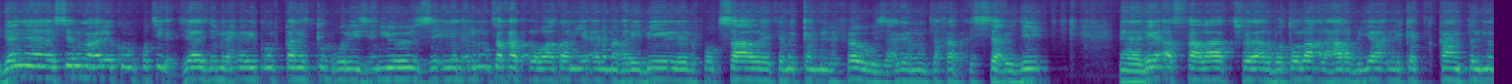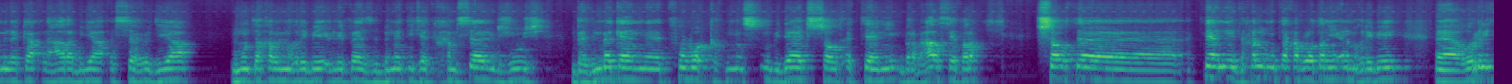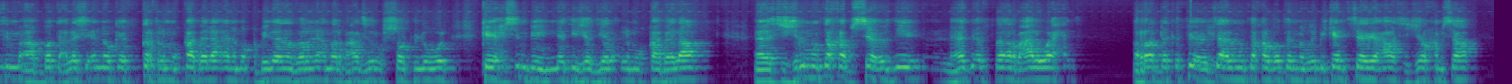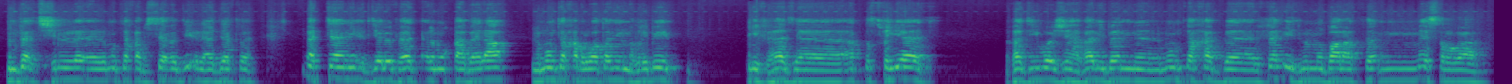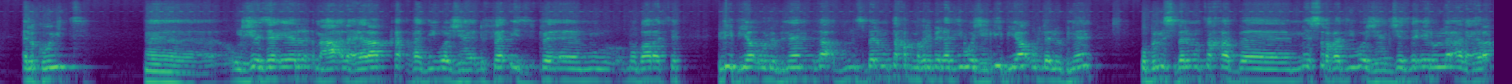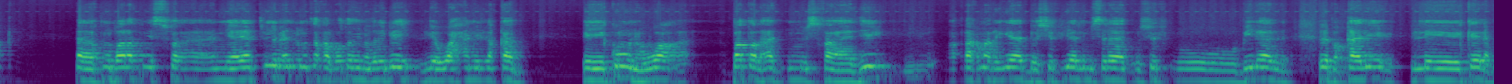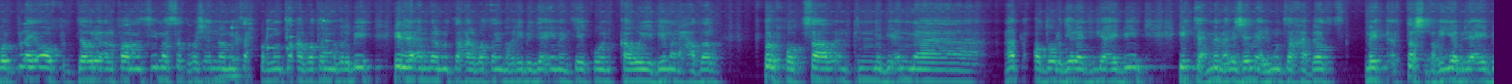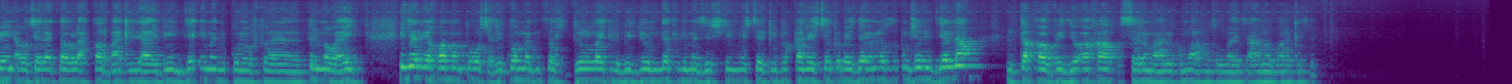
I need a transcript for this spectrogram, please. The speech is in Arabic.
إذا السلام عليكم خوتي الأعزاء مرحبا بكم في قناتكم أوريز نيوز. إذا المنتخب الوطني المغربي للفوتسال تمكن من الفوز على المنتخب السعودي آه، للصلاة في البطولة العربية اللي كتقام في المملكة العربية السعودية. المنتخب المغربي اللي فاز بنتيجة خمسة لجوج بعد ما كان تفوق في نص بداية الشوط الثاني بربعة صفر الشوط آه، الثاني دخل المنتخب الوطني المغربي. آه، والريتم هبط علاش؟ لأنه كيفكر في المقابلة. المقبله نظرا لأن 4 0 في الشوط الأول كيحسن به النتيجة ديال المقابلة. آه، سجل المنتخب السعودي الهدف 4 1 ردة الفعل تاع المنتخب الوطني المغربي كانت سريعة سجل خمسة. من بعد سجل المنتخب السعودي الهدف الثاني ديالو في هذه المقابلة. المنتخب الوطني المغربي في هذه التصفيات. غادي يواجه غالبا المنتخب الفائز من مباراة مصر والكويت. آه، والجزائر مع العراق غادي يواجه الفائز في آه، مباراة ليبيا ولبنان. لا بالنسبة للمنتخب المغربي غادي يواجه ليبيا ولا لبنان؟ وبالنسبة للمنتخب آه، مصر غادي يواجه الجزائر ولا العراق؟ في مباراة نصف النهائي نتمنى بأن المنتخب الوطني المغربي اللي هو حامل اللقب يكون هو بطل هذه النسخة هذه رغم غياب سفيان المسرات وبلال البقالي اللي كيلعبوا البلاي اوف في الدوري الفرنسي ما استطاعوش أنهم يلتحقوا بالمنتخب الوطني المغربي إلا أن المنتخب الوطني المغربي دائما تيكون قوي بمن حضر في الفوتسال. نتمنى بأن هذا الحضور ديال هاد اللاعبين يتعمم على جميع المنتخبات ما يتأثرش بغياب لاعبين أو ثلاثة ولا حتى أربعة اللاعبين دائما نكونوا في الموعد. إذا الاخوان ما نطولش عليكم ما تنساوش ديروا لايك للفيديو الناس اللي ما زالش كاين يشترك في القناه يشتركوا باش دائما يوصلكم جديد ديالنا. نتلاقاو في فيديو آخر. السلام عليكم ورحمة الله تعالى وبركاته.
